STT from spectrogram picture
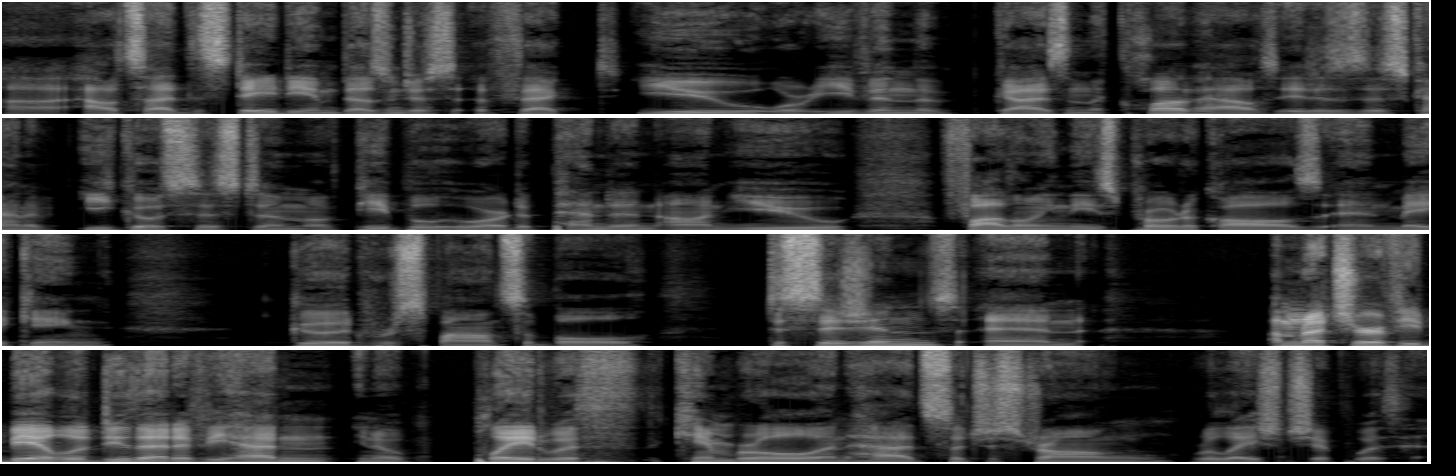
uh, outside the stadium doesn't just affect you or even the guys in the clubhouse. It is this kind of ecosystem of people who are dependent on you following these protocols and making good, responsible decisions. And I'm not sure if he'd be able to do that if he hadn't, you know, played with Kimbrel and had such a strong relationship with him.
